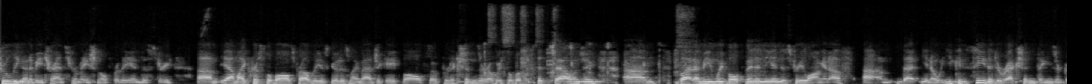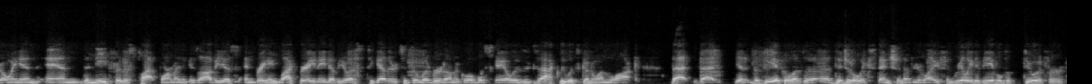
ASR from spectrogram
truly going to be transformational for the industry. um, yeah, my crystal ball is probably as good as my magic eight ball, so predictions are always a little bit challenging. Um, but I mean, we've both been in the industry long enough um, that you know you can see the direction things are going in, and the need for this platform I think is obvious. And bringing BlackBerry and AWS together to deliver it on a global scale is exactly what's going to unlock that that you know, the vehicle as a, a digital extension of your life, and really to be able to do it for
